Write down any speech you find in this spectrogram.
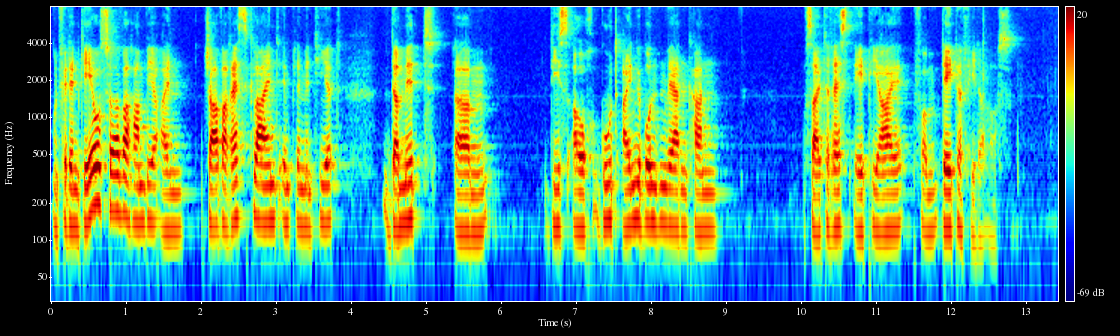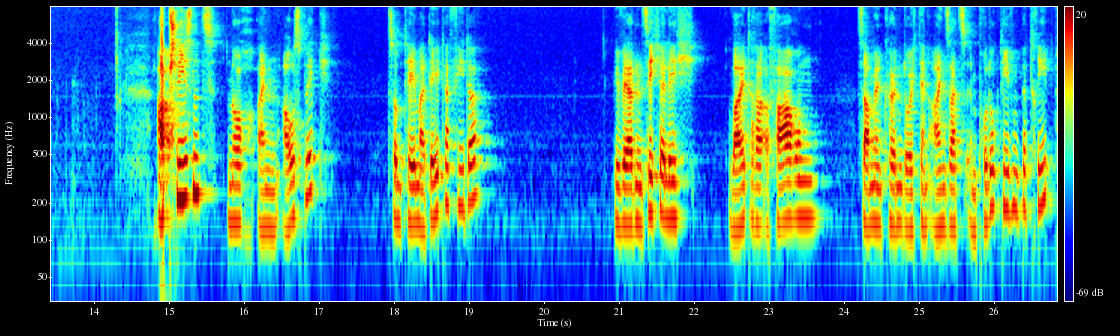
Und für den Geo-Server haben wir einen Java REST-Client implementiert, damit ähm, dies auch gut eingebunden werden kann auf Seite REST API vom Data Feeder aus. Abschließend noch ein Ausblick zum Thema Data Feeder. Wir werden sicherlich weitere Erfahrungen sammeln können durch den Einsatz im produktiven Betrieb.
